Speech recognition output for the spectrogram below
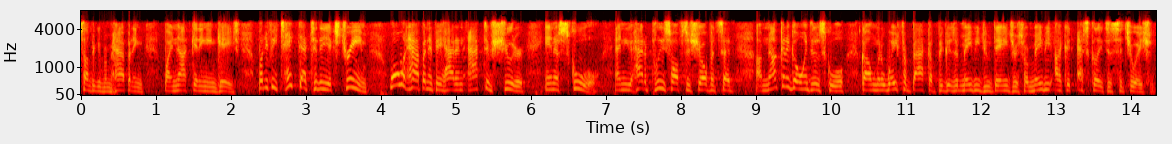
something from happening by not getting engaged. But if you take that to the extreme, what would happen if you had an active shooter in a school and you had a police officer show up and said, I'm not going to go into the school, I'm going to wait for backup because it may be too dangerous or maybe I could escalate the situation.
